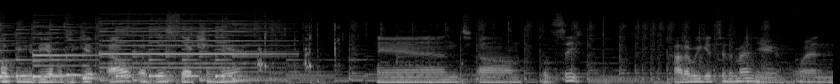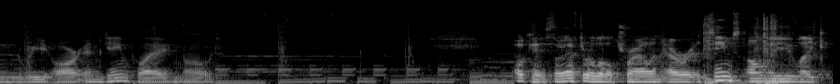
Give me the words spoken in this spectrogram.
hoping to be able to get out of this section here. And um, let's see. How do we get to the menu when we are in gameplay mode? Okay, so after a little trial and error, it seems only like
